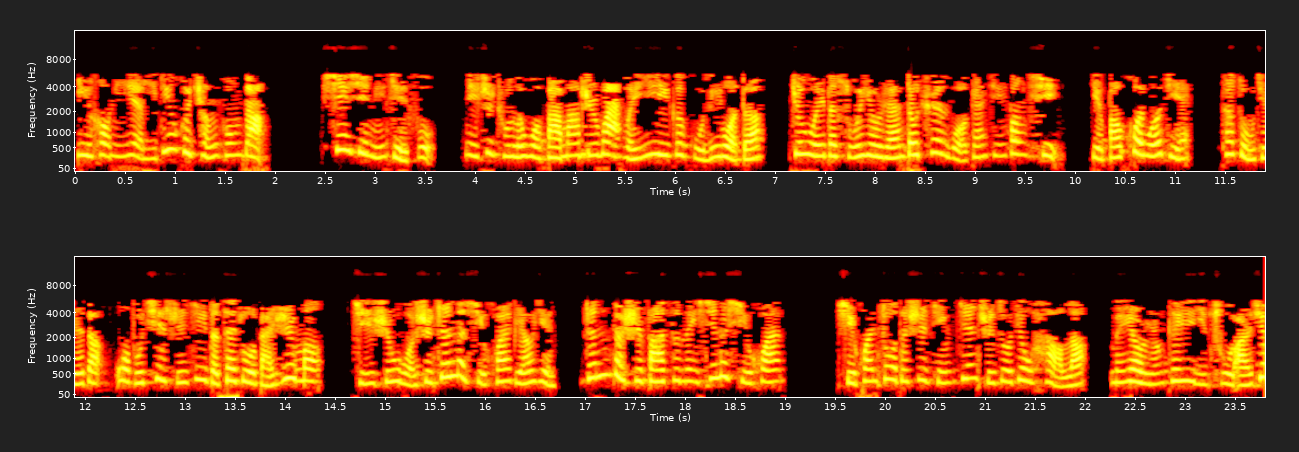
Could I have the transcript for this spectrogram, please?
以后你也一定会成功的。谢谢你，姐夫，你是除了我爸妈之外唯一一个鼓励我的。周围的所有人都劝我赶紧放弃，也包括我姐，她总觉得我不切实际的在做白日梦。其实我是真的喜欢表演，真的是发自内心的喜欢，喜欢做的事情坚持做就好了。没有人可以一蹴而就。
